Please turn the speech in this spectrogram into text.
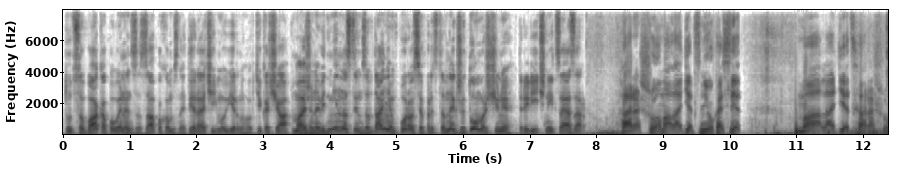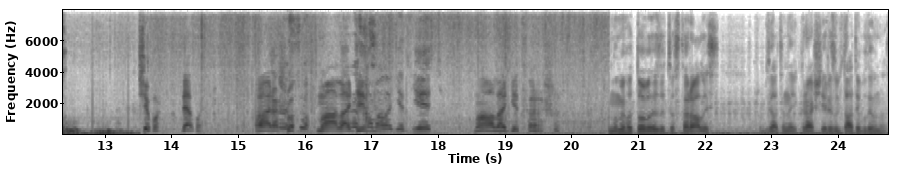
Тут собака повинен за запахом знайти речі ймовірного втікача. Майже невідмінно з цим завданням впорався представник Житомирщини, трирічний Цезар. Хорошо, молодец, нюхай след. Молодец, хорошо. Чепор, давай. Хорошо. Молодец. Хорошо, молодец, есть. Молодец, хорошо. Ну, ми готувалися до цього, старались, щоб взяти найкращі результати були в нас.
